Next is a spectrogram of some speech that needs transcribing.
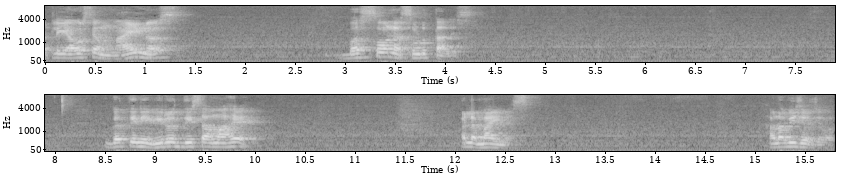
એટલે આવશે માઇનસ બસો ને સુડતાલીસ. ગતિની વિરુદ્ધ દિશામાં હે. એટલે માઇનસ હાલો, બીજો જવાબ.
